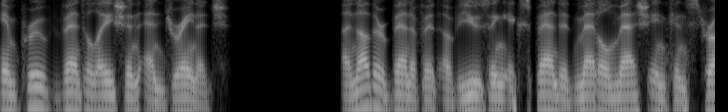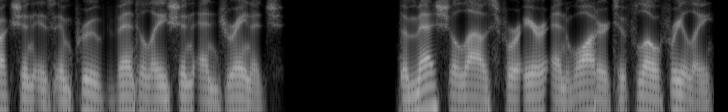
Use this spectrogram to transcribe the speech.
Improved ventilation and drainage. Another benefit of using expanded metal mesh in construction is improved ventilation and drainage. The mesh allows for air and water to flow freely,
